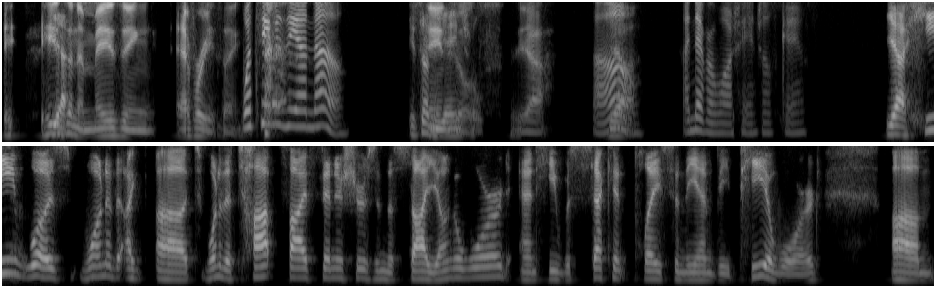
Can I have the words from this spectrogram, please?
He, he's an amazing everything. What team is he on now? He's on Angels. the Angels. Yeah. Oh, I never watch Angels games. Yeah, he was one of the uh one of the top five finishers in the Cy Young Award, and he was second place in the MVP award. Um,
